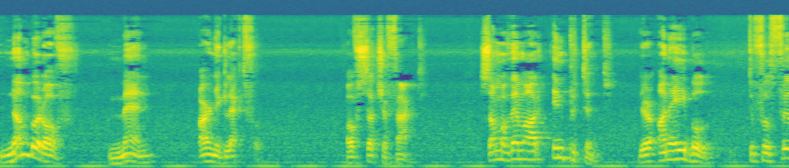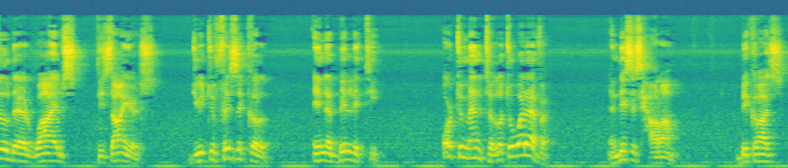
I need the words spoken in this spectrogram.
number of men are neglectful of such a fact. Some of them are impotent. They're unable to fulfill their wives' desires due to physical inability or to mental or to whatever. And this is haram. Because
